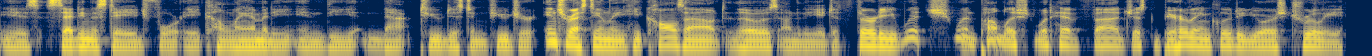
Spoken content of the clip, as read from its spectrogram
is setting the stage for a calamity in the not too distant future. Interestingly, he calls out those under the age of 30, which, when published, would have uh, just barely included yours truly.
